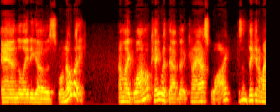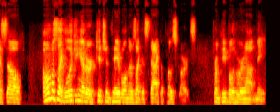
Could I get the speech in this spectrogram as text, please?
and the lady goes well nobody i'm like well i'm okay with that but can i ask why because i'm thinking to myself i'm almost like looking at her kitchen table and there's like a stack of postcards from people who are not me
